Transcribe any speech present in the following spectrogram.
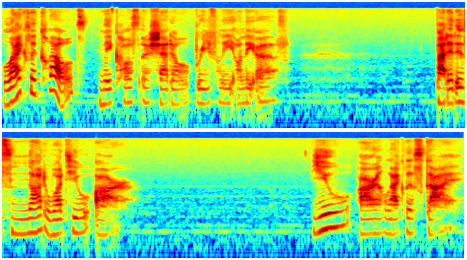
like the clouds may cause a shadow briefly on the earth. But it is not what you are. You are like the sky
